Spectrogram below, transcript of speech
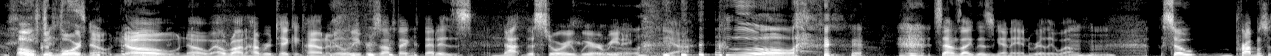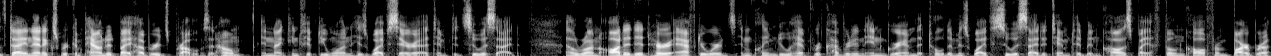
Oh, good just- lord, no, no, no! L. Ron Hubbard take accountability for something? That is not the story we're reading. Yeah, cool. Sounds like this is going to end really well. So, problems with Dianetics were compounded by Hubbard's problems at home. In 1951, his wife Sarah attempted suicide. L. Ron audited her afterwards and claimed to have recovered an engram that told him his wife's suicide attempt had been caused by a phone call from Barbara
